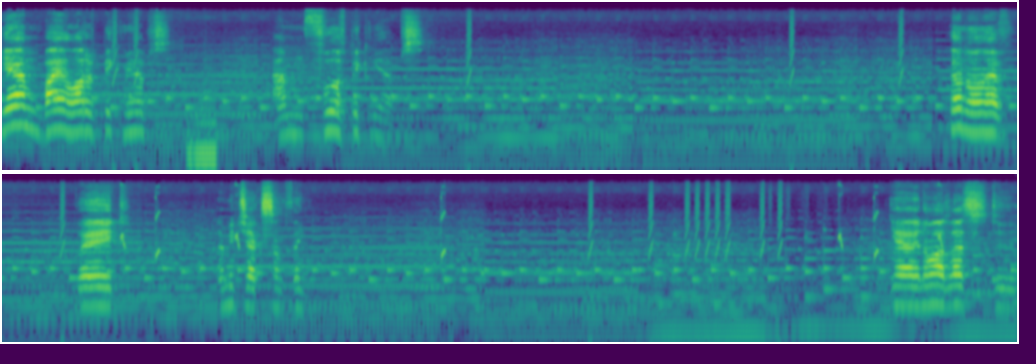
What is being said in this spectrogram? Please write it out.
Yeah, I'm buying a lot of pick-me-ups. I'm full of pick-me-ups. Oh no, I have... Wait. Let me check something. Yeah, you know what, let's do...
